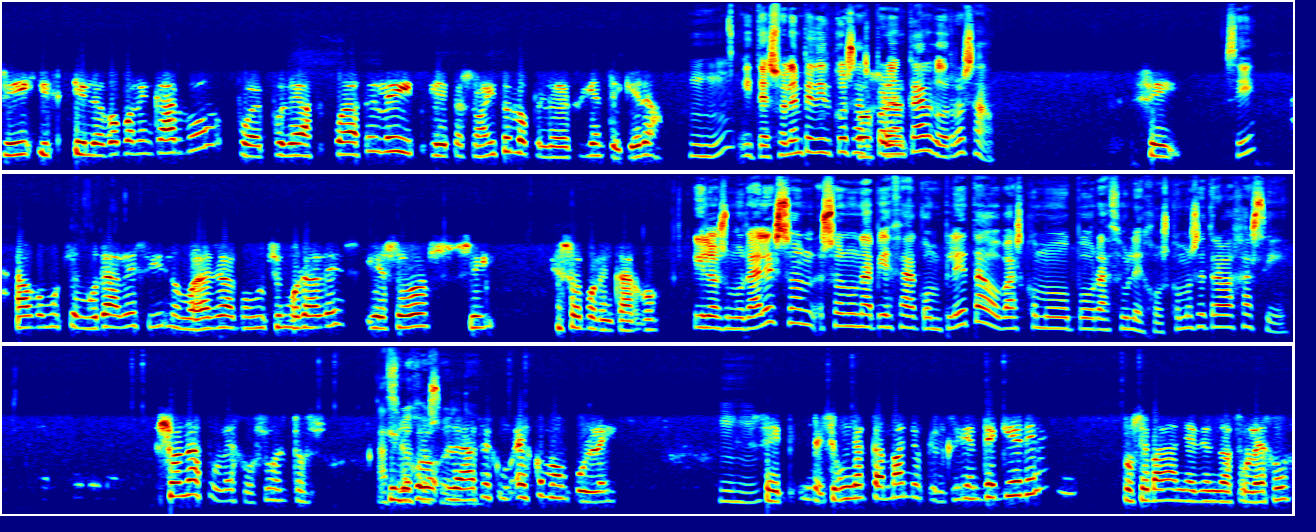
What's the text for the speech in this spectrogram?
Sí, y, luego por encargo, pues puede, puede hacerle y, personalizo lo que el cliente quiera. ¿Y te suelen pedir cosas por encargo, Rosa? Sí. ¿Sí? Hago muchos murales, sí, los murales hago muchos murales y esos, sí, eso por encargo. ¿Y los murales son, son una pieza completa o vas como por azulejos? ¿Cómo se trabaja así? Son azulejos sueltos. y luego le haces, es como un puzzle. según el tamaño que el cliente quiere, pues se van añadiendo azulejos.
